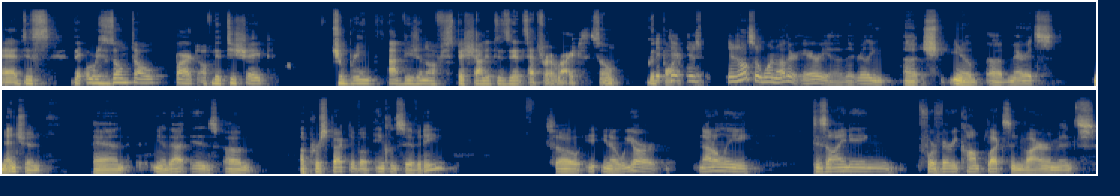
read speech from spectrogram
uh, this the horizontal part of the T-shaped to bring a vision of specialities, etc. Right. So good point. There's there's also one other area that really uh, you know uh, merits mention, and you know that is um, a perspective of inclusivity. So you know we are not only designing for very complex environments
